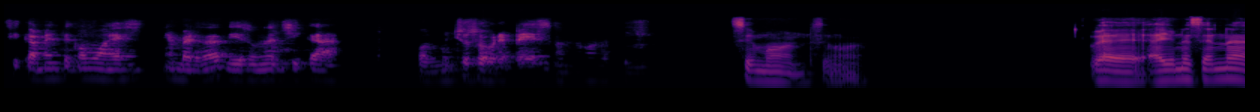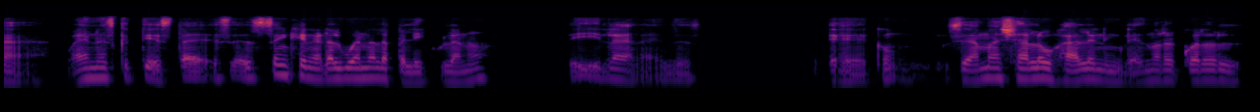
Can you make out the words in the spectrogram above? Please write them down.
físicamente cómo es, en verdad, y es una chica con mucho sobrepeso, ¿no? Así. Simón, Simón. Eh, hay una escena, bueno, es que está, es, es en general buena la película, ¿no? Sí, la, la- es- eh, con- se llama Shallow Hal en inglés, no recuerdo el,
